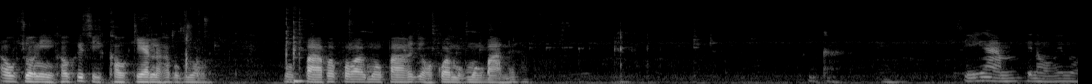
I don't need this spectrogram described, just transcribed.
เอาช่วงนี้เขาคือสีเขาแกนแหละครับบักม่วงหมวงปลาเพราะเพราะว่าหมวงปลาเขาจะออกก่อนหมวกม่วงบานนะครับ ค่ะ สีงามพี่น้องเห็นบ่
